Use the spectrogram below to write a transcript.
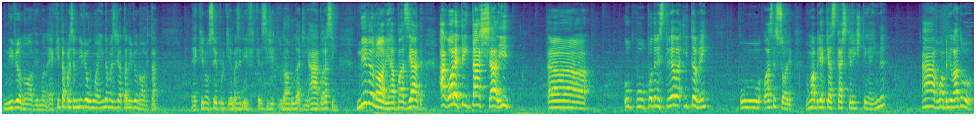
Nível 9, mano. Aqui tá aparecendo nível 1 ainda, mas ele já tá nível 9, tá? É que não sei porquê, mas ele fica desse jeito, dá uma bugadinha. Ah, agora sim. Nível 9, rapaziada. Agora é tentar achar aí uh, o, o, Poder Estrela e também o, o, acessório. Vamos abrir aqui as caixas que a gente tem ainda. Ah, vamos abrir lá do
